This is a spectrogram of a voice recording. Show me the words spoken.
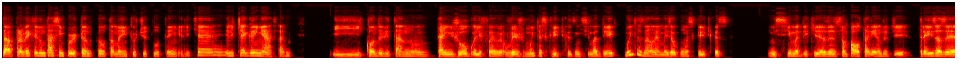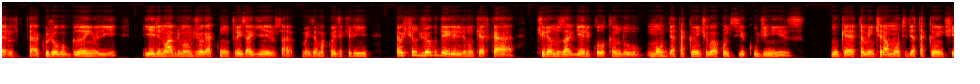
Dava para ver que ele não está se importando pelo tamanho que o título tem. Ele quer, ele quer ganhar, sabe? E quando ele tá, no, tá em jogo, ele foi, eu vejo muitas críticas em cima dele. Muitas não, né? Mas algumas críticas em cima de que às vezes o São Paulo tá ganhando de 3 a 0 tá com o jogo ganho ali e ele não abre mão de jogar com três zagueiros, sabe? Mas é uma coisa que ele. É o estilo de jogo dele. Ele não quer ficar tirando o zagueiro e colocando um monte de atacante igual acontecia com o Diniz. Não quer também tirar um monte de atacante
